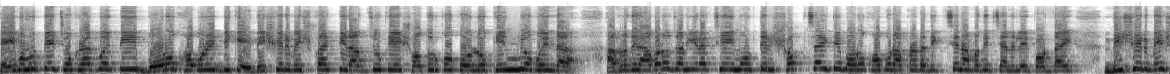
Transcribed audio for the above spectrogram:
এই মুহূর্তে চোখ রাখব একটি বড় খবরের দিকে। দেশের বেশ কয়েকটি রাজ্যকে সতর্ক করল কেন্দ্রীয় গোয়েন্দারা। আপনাদের আবারও জানিয়ে রাখছি, এই মুহূর্তের সবচাইতে বড় খবর আপনারা দেখছেন আমাদের চ্যানেলের পর্দায়। দেশের বেশ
